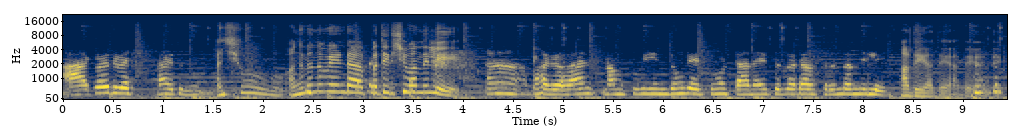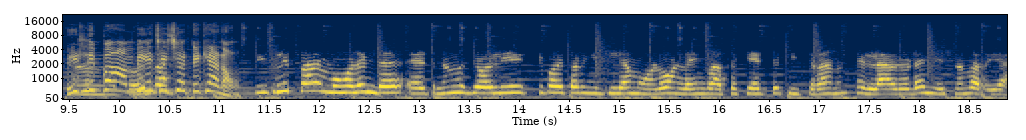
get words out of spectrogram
ആകെ ഒരു വിഷമായിരുന്നു. അയ്യോ അങ്ങനൊന്നും വേണ്ട. അപ്പൊ തിരിച്ചു വന്നില്ലേ? ആ ഭഗവാൻ നമുക്ക് വീണ്ടും കേട്ടുമുട്ടാനായിട്ടുള്ള ഒരു അവസരം തന്നില്ലേ? അതെ അതെ അതെ അതെ. അമ്പിക അമ്പിയ ചേച്ചി ഒറ്റയ്ക്കാണോ? വീട്ടിലിപ്പോ മോളുണ്ട്. ഏട്ടനും ജോലിക്ക് പോയി തുടങ്ങിയിട്ടില്ല. മോൾ ഓൺലൈൻ ക്ലാസ് ഒക്കെ ആയിട്ട് ടീച്ചറാണ് എല്ലാവരോടും അന്വേഷണം പറയാ.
